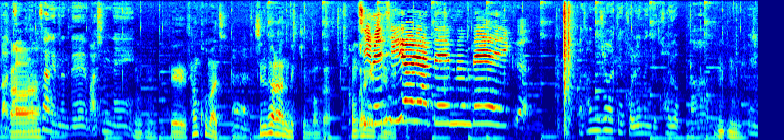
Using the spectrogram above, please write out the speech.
맛을 아. 상상했는데 맛있네. 응, 응. 그 상콤하지 어. 신선한 느낌 뭔가 집에 건강해지는 느낌 씌워야 되는데 이거. 아, 섬유주한테 걸리는 게 거의 없다. 응, 응. 응.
